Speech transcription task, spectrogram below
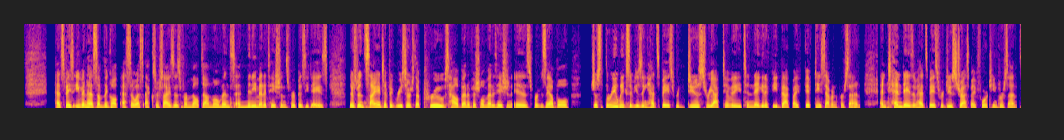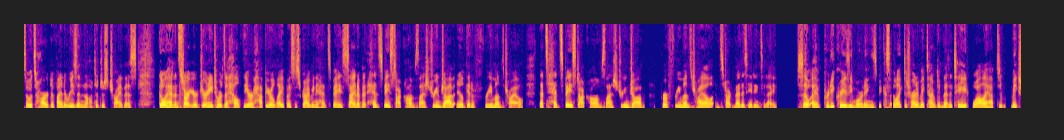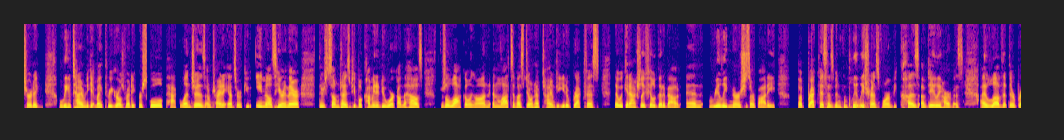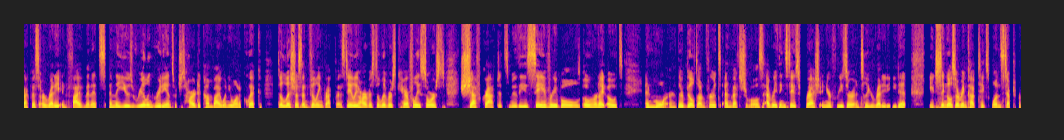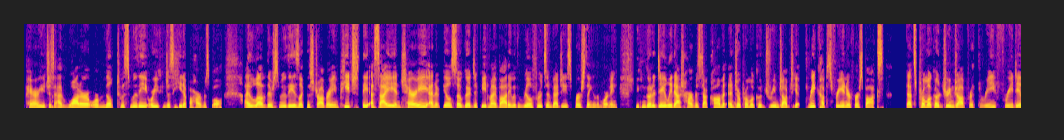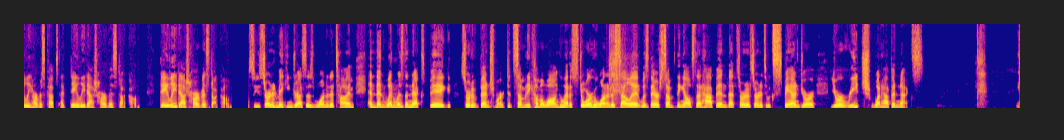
Headspace even has something called SOS exercises for meltdown moments and mini meditations for busy days. There's been scientific research that proves how beneficial meditation is. For example, Just three weeks of using Headspace reduced reactivity to negative feedback by 57%, and 10 days of Headspace reduced stress by 14%. So it's hard to find a reason not to just try this. Go ahead and start your journey towards a healthier, happier life by subscribing to Headspace. Sign up at headspace.com slash dreamjob and you'll get a free month trial. That's headspace.com slash dreamjob for a free month trial and start meditating today. So I have pretty crazy mornings because I like to try to make time to meditate while I have to make sure to leave time to get my three girls ready for school, pack lunches. I'm trying to answer a few emails here and there. There's sometimes people coming to do work on the house. There's a lot going on, and lots of us don't have time to eat a breakfast that we can actually feel good about and really nourishes our body. But breakfast has been completely transformed because of Daily Harvest. I love that their breakfasts are ready in five minutes and they use real ingredients, which is hard to come by when you want a quick, delicious, and filling breakfast. Daily Harvest delivers carefully sourced, chef crafted smoothies, savory bowls, overnight oats, and more. They're built on fruits and vegetables. Everything stays fresh in your freezer until you're ready to eat it. Each single serving cup takes one step to prepare. You just add water or milk to a smoothie, or you can just heat up a harvest bowl. I love their smoothies like the strawberry and peach, the acai and cherry, and it feels so good to feed my body with real fruits and veggies first thing in the morning. You can go to daily-harvest.com and enter promo code DREAMJOB to get three cups free in your first box. That's promo code DREAMJOB for three free daily harvest cups at daily-harvest.com daily-harvest.com. So you started making dresses one at a time. And then when was the next big sort of benchmark? Did somebody come along who had a store who wanted to sell it? Was there something else that happened that sort of started to expand your your reach? What happened next?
